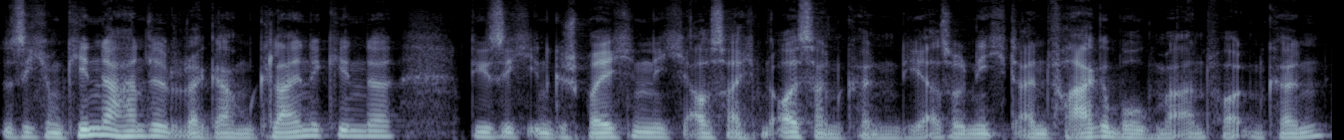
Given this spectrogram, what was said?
sich um Kinder handelt oder gar um kleine Kinder, die sich in Gesprächen nicht ausreichend äußern können, die also nicht einen Fragebogen beantworten können.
